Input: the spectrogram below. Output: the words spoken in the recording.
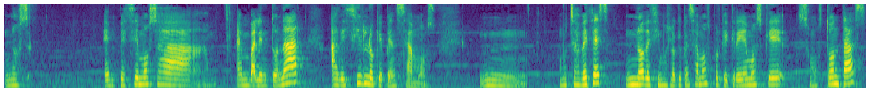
nos empecemos a, envalentonar, a decir lo que pensamos. Mm, muchas veces no decimos lo que pensamos porque creemos que somos tontas,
